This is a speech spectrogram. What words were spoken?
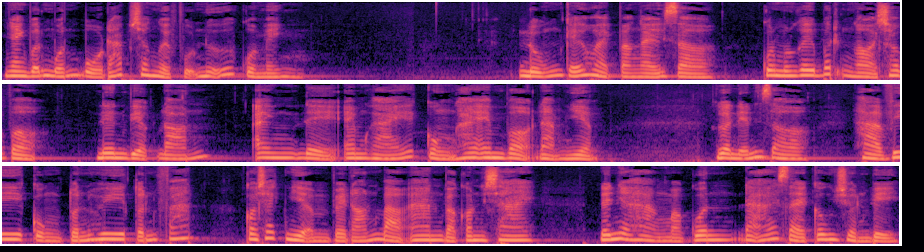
nhanh vẫn muốn bù đắp cho người phụ nữ của mình. Đúng kế hoạch và ngày giờ Quân muốn gây bất ngờ cho vợ, Nên việc đón Anh để em gái cùng hai em vợ đảm nhiệm. Gần đến giờ, Hà Vi cùng Tuấn Huy, Tuấn Phát Có trách nhiệm về đón Bảo An và con trai. Đến nhà hàng mà Quân đã giải công chuẩn bị.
